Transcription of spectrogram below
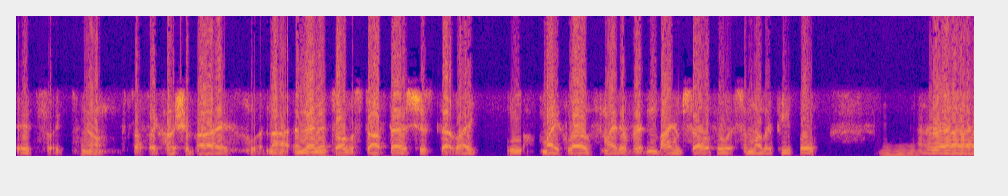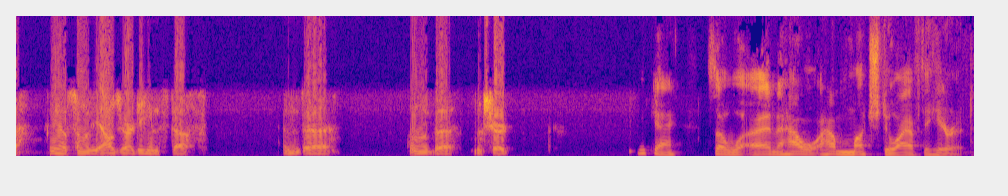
It's like you know stuff like Hushabye, whatnot, and then it's all the stuff that's just that like Mike Love might have written by himself or with some other people, or uh, you know some of the Al Jardine stuff, and uh, some of the I'm sure. Okay. So and how how much do I have to hear it?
